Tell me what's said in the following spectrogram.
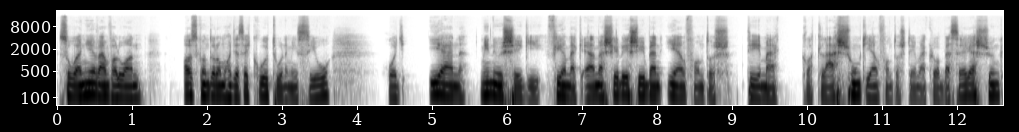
Szóval nyilvánvalóan azt gondolom, hogy ez egy kultúrmisszió, hogy ilyen minőségi filmek elmesélésében ilyen fontos témákat lássunk, ilyen fontos témákról beszélgessünk,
